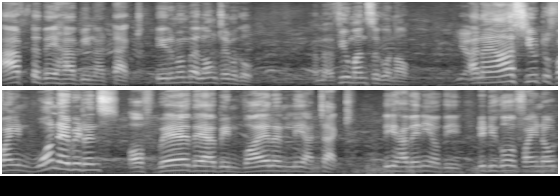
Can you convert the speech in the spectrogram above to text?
after they have been attacked. Do you remember a long time ago, Um, a few months ago now? Yeah. And I asked you to find one evidence of where they have been violently attacked. Do you have any of the? Did you go find out?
